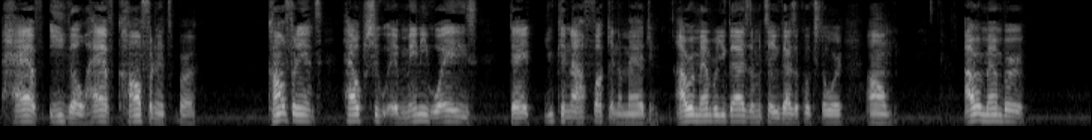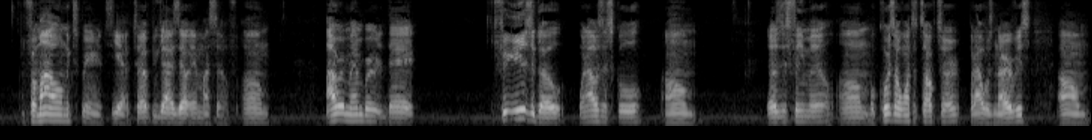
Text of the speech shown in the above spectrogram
have ego, have confidence, bro. Confidence helps you in many ways that you cannot fucking imagine. I remember you guys, let me tell you guys a quick story. Um I remember from my own experience, yeah, to help you guys out and myself. Um I remember that a few years ago when I was in school, um, there was this female. Um, of course, I wanted to talk to her, but I was nervous. Um,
